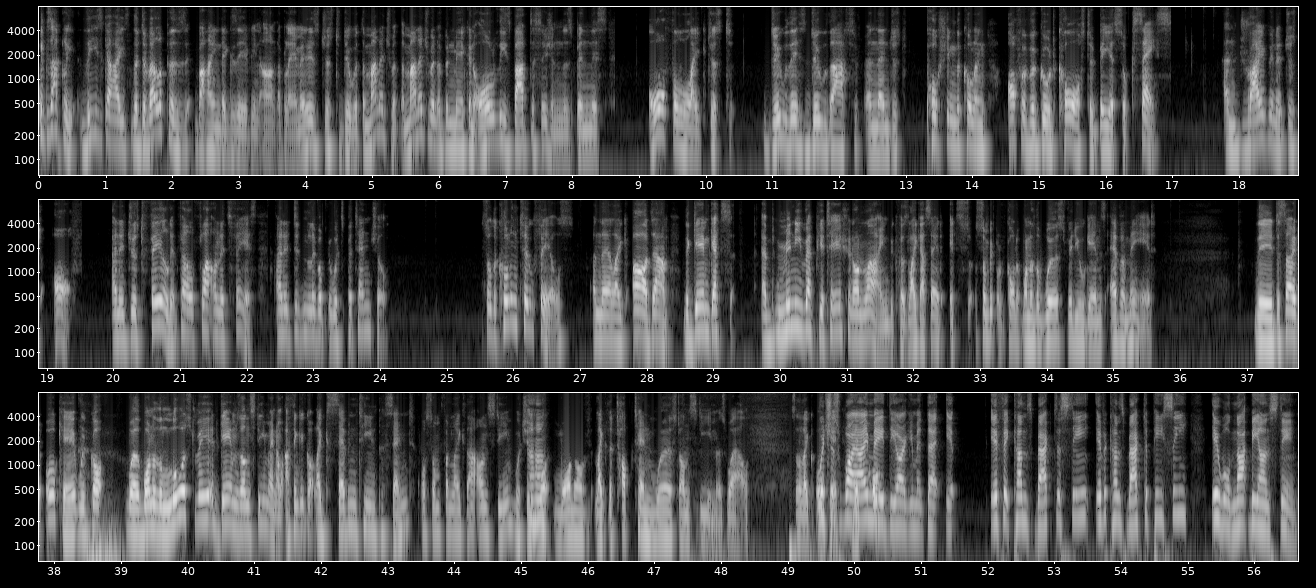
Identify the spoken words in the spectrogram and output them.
Exactly. These guys, the developers behind Xaviant aren't to blame. It is just to do with the management. The management have been making all of these bad decisions. There's been this awful, like, just do this, do that, and then just pushing the culling off of a good course to be a success and driving it just off. And it just failed. It fell flat on its face and it didn't live up to its potential. So the culling 2 fails, and they're like, oh, damn, the game gets a mini reputation online because, like I said, it's some people have called it one of the worst video games ever made. They decide, okay, we've got well one of the lowest rated games on Steam right now. I think it got like seventeen percent or something like that on Steam, which is Uh-huh. one, of like the top ten worst on Steam as well. So like, Which is why I called- made the argument that it if it comes back to Steam, if it comes back to PC, it will not be on Steam.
